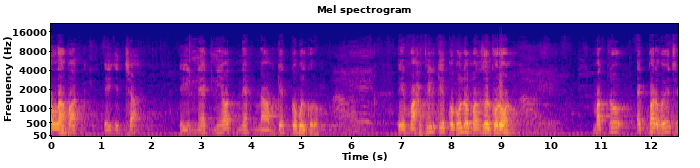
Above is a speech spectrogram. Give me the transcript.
আল্লাহ পাক এই ইচ্ছা এই নেক নিয়ত, নেক নামকে কবুল করুন। এই মাহফিলকে কবুল ও মঞ্জুর করুন। মাত্র একবার হয়েছে,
